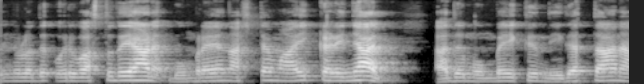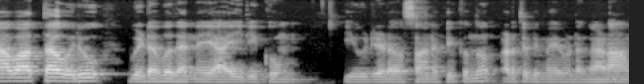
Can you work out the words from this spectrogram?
എന്നുള്ളത് ഒരു വസ്തുതയാണ്. ബുംറയെ നഷ്ടമായി കഴിഞ്ഞാൽ അത് മുംബൈക്ക് നികത്താനാവാത്ത ഒരു വിടവ് തന്നെയായിരിക്കും. ഈ വീഡിയോയുടെ അവസാനിപ്പിക്കുന്നു. അടുത്തൊരു വീണ്ടും കാണാം.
